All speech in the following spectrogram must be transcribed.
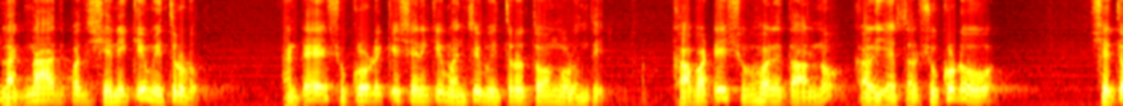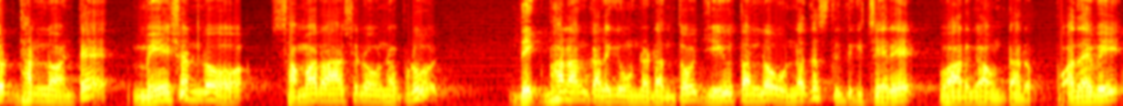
లగ్నాధిపతి శనికి మిత్రుడు. అంటే శుక్రుడికి శనికి మంచి మిత్రత్వం కూడా ఉంది. కాబట్టి శుభ ఫలితాలను కలిగేస్తారు శుక్రుడు చతుర్థంలో అంటే మేషంలో సమరాశిలో ఉన్నప్పుడు దిగ్బలం కలిగి ఉండడంతో జీవితంలో ఉన్నత స్థితికి చేరే వారుగా ఉంటారు. పదవి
